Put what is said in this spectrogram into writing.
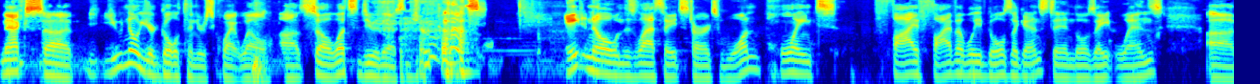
Max, uh, you know your goaltenders quite well, uh, so let's do this. eight and zero oh in his last eight starts, one point five five, I believe, goals against, and those eight wins. Uh,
